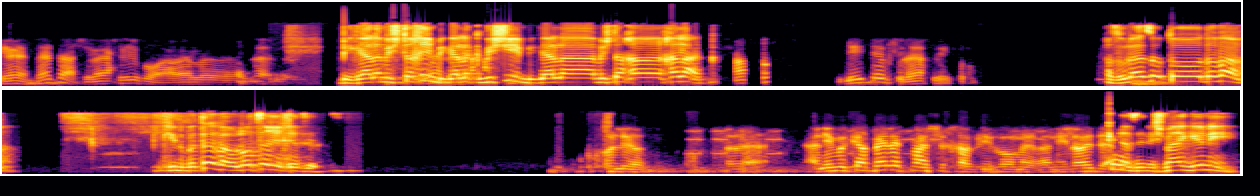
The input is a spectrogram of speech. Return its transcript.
כן, בטח, שלא יחליקו. בגלל המשטחים, בגלל הכבישים, בגלל המשטח החלק. בדיוק, שלא יחליקו. אז אולי זה אותו דבר. כאילו בטבע הוא לא צריך את זה. יכול להיות. אני מקבל את מה שחביב אומר, אני לא יודע. כן, זה נשמע הגיוני.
